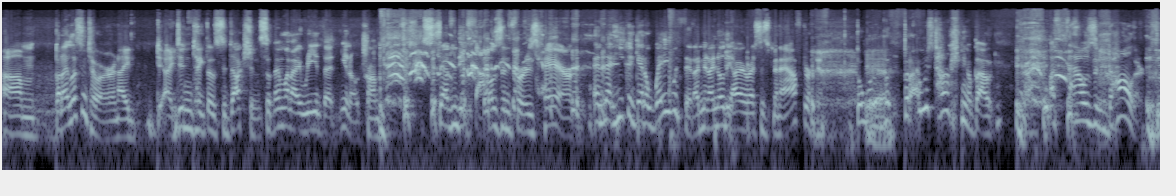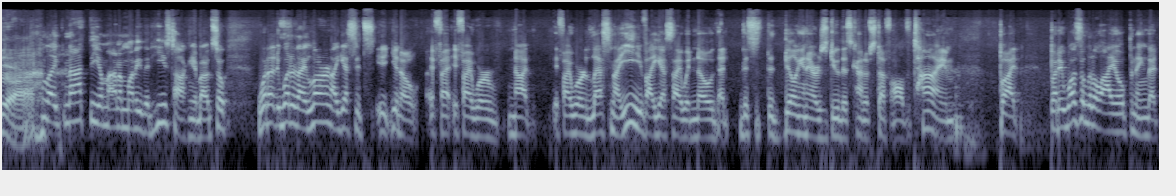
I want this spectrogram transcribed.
Um, but I listened to her and I, I didn't take those deductions. So then when I read that, you know, Trump 70,000 for his hair and that he could get away with it. I mean, I know the IRS has been after him, but, yeah. but, but I was talking about, a thousand dollars. Yeah. Like not the amount of money that he's talking about. So what, what did I learn? I guess it's, you know, if I, if I were not if I were less naive, I guess I would know that this is the billionaires do this kind of stuff all the time. But but it was a little eye opening that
